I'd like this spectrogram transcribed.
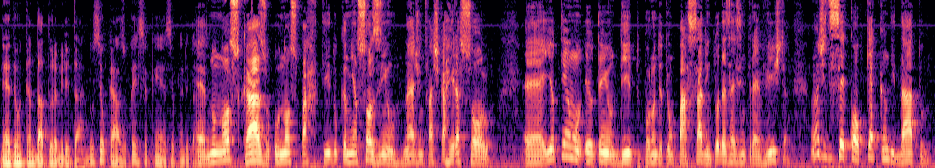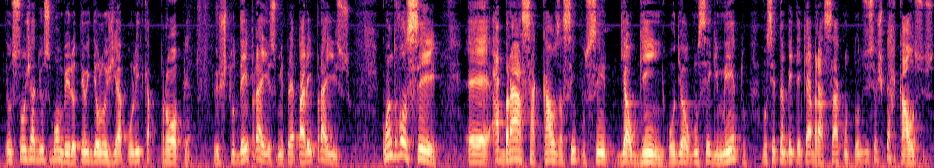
né, de uma candidatura militar. No seu caso, quem, quem é seu candidato? É, no nosso caso, o nosso partido caminha sozinho, né? a gente faz carreira solo. É, e eu tenho, eu tenho dito, por onde eu tenho passado em todas as entrevistas, antes de ser qualquer candidato, eu sou Jadilson Bombeiro, eu tenho ideologia política própria. Eu estudei para isso, me preparei para isso. Quando você é, abraça a causa 100% de alguém ou de algum segmento, você também tem que abraçar com todos os seus percalços,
